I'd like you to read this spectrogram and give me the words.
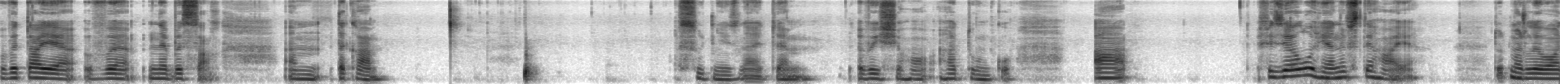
витає в небесах. Ем, Така сутність, знаєте, вищого гатунку. А фізіологія не встигає. Тут, можливо,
